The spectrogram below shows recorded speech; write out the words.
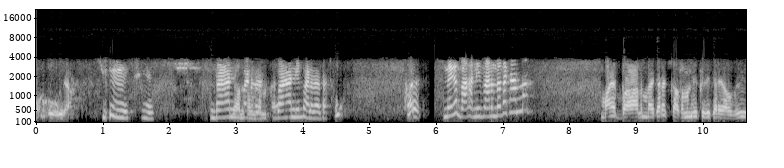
ਹੋ ਗਿਆ। ਅੱਛਾ। ਬਾਹਰ ਨਹੀਂ ਬਣਦਾ। ਬਾਹਰ ਨਹੀਂ ਬਣਦਾ ਤਾਂ। ਮੈਂ ਕਿਹਾ ਬਾਹਰ ਨਹੀਂ ਬਣਦਾ ਤਾਂ ਕੰਮ? ਮੈਂ ਬਾਲ ਮੈਂ ਕਹਿੰਦਾ ਕਸਮ ਨਹੀਂ ਕਿਤੇ ਕਰਿਆ ਹੋਵੇ।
